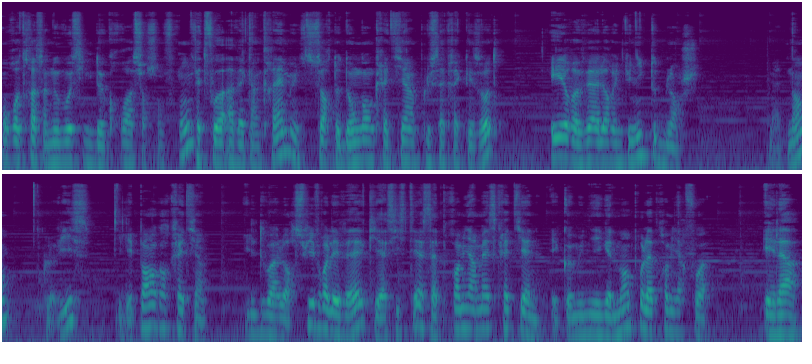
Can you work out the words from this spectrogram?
On retrace un nouveau signe de croix sur son front, cette fois avec un crème, une sorte d'ongan chrétien plus sacré que les autres, et il revêt alors une tunique toute blanche. Maintenant, Clovis, il n'est pas encore chrétien. Il doit alors suivre l'évêque et assister à sa première messe chrétienne, et communier également pour la première fois. Et là,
